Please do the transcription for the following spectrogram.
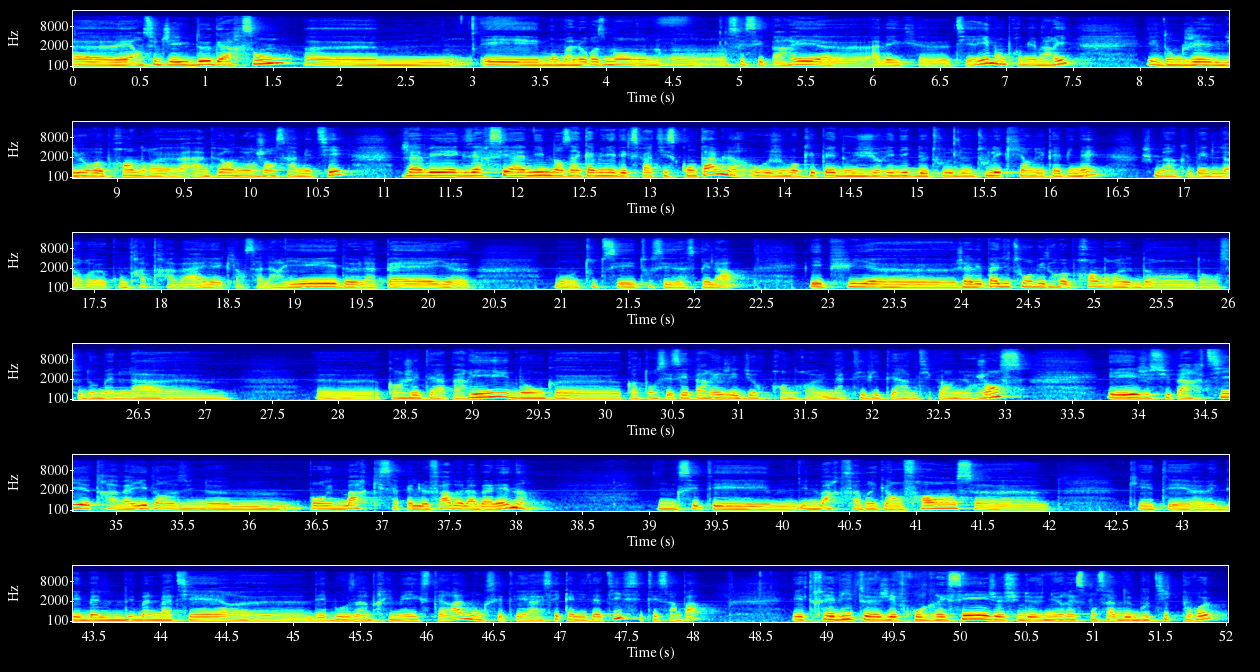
Euh, et ensuite, j'ai eu deux garçons. Euh, et bon, malheureusement, on, s'est séparés euh, avec Thierry, mon premier mari. Et donc, j'ai dû reprendre un peu en urgence un métier. J'avais exercé à Nîmes dans un cabinet d'expertise comptable où je m'occupais du juridique de, tous les clients du cabinet. Je m'occupais de leur contrat de travail avec leurs salariés, de la paye, bon, toutes ces, tous ces aspects-là. Et puis, euh, j'avais pas du tout envie de reprendre dans, ce domaine-là euh, quand j'étais à Paris. Donc euh, quand on s'est séparés, j'ai dû reprendre une activité un petit peu en urgence. Et je suis partie travailler pour une marque qui s'appelle Le Phare de la Baleine. Donc c'était une marque fabriquée en France, euh, qui était avec des belles, matières, des beaux imprimés, etc. Donc c'était assez qualitatif, c'était sympa. Et très vite j'ai progressé et je suis devenue responsable de boutique pour eux.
